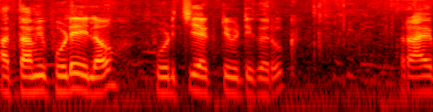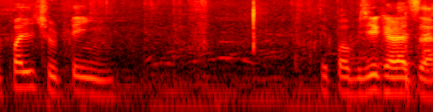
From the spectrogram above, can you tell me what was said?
आता आम्ही पुढे येलो पुढची ऍक्टिव्हिटी करू. रायफल शूटिंग हे पबजी खेळायचा.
